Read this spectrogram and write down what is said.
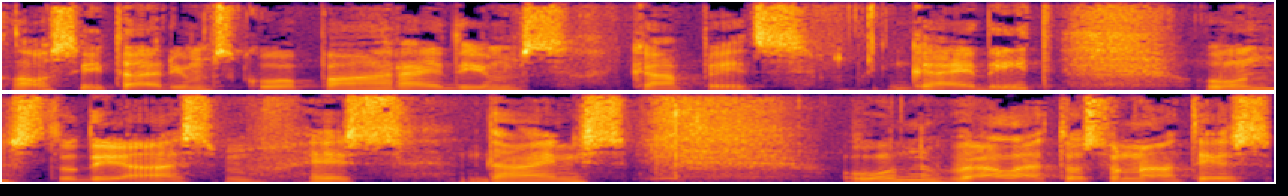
klausītāji, ar jums kopā raidījums Kāpēc gaidīt, un studijā esmu es, Dainis, un vēlētos runāties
